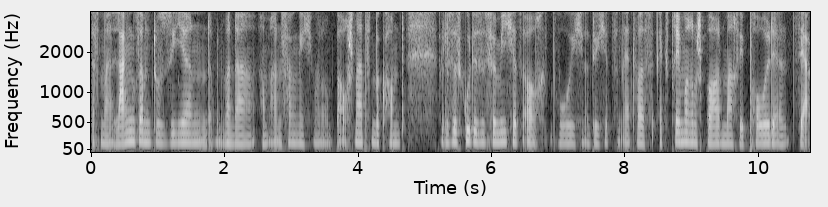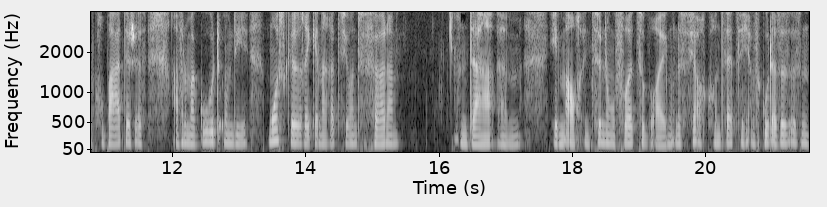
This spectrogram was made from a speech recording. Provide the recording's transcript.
erstmal langsam dosieren, damit man da am Anfang nicht Bauchschmerzen bekommt. Aber das ist gut, das ist für mich jetzt auch, wo ich natürlich jetzt einen etwas extremeren Sport mache, wie Pole, der sehr akrobatisch ist, einfach nochmal gut, um die Muskelregeneration zu fördern und da ähm, eben auch Entzündungen vorzubeugen. Und es ist ja auch grundsätzlich einfach gut. Also es ist ein,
